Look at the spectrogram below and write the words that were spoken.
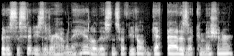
but it's the cities that are having to handle this. And so if you don't get that as a commissioner,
